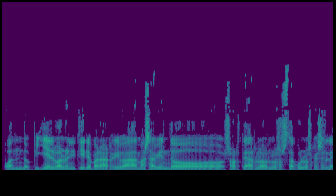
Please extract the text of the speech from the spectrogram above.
cuando pille el balón y tire para arriba, además sabiendo sortear los, obstáculos que se le,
